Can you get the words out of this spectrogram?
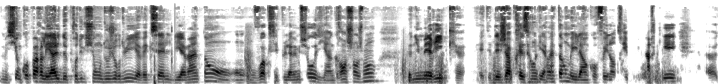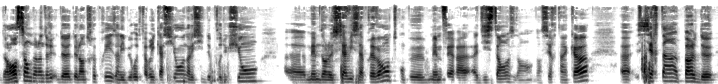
mais si on compare les halles de production d'aujourd'hui avec celles d'il y a 20 ans, on, on voit que c'est plus la même chose. Il y a un grand changement. Le numérique était déjà présent il y a 20 ans, mais il a encore fait une entrée plus marquée euh, dans l'ensemble de l'entreprise, dans les bureaux de fabrication, dans les sites de production, euh, même dans le service après-vente, qu'on peut même faire à, à distance dans, dans, certains cas. Euh, certains parlent de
